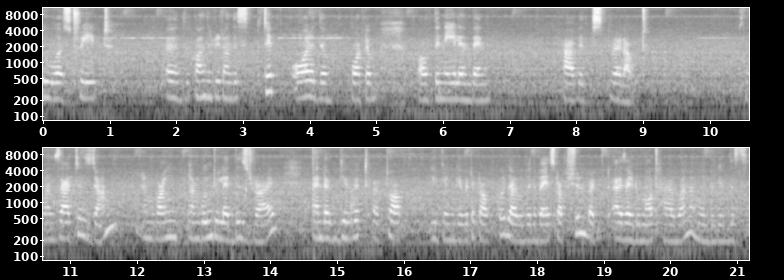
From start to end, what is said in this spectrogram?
do a straight uh, concentrate on the tip or the bottom of the nail and then have it spread out. So once that is done I'm going I'm going to let this dry and I'll give it a top you can give it a top coat. That would be the best option but as I do not have one I'm going to give this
